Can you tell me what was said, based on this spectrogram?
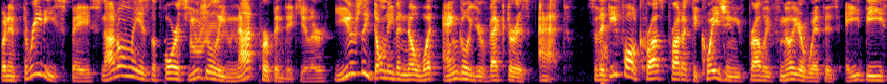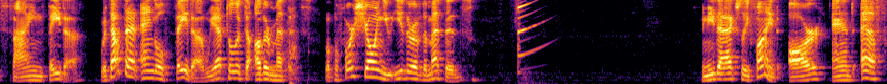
But in 3D space, not only is the force usually not perpendicular, you usually don't even know what angle your vector is at. So the default cross product equation you're probably familiar with is AB sine theta. Without that angle theta, we have to look to other methods. But before showing you either of the methods, we need to actually find r and f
